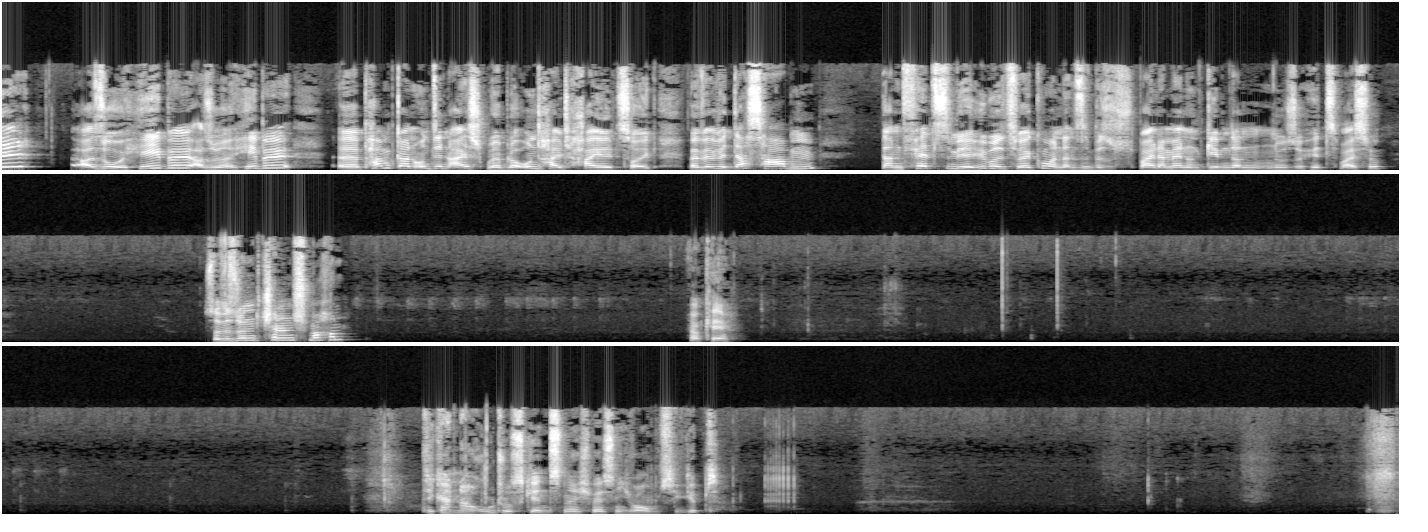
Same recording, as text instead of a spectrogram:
also Hebel, also Hebel, äh, Pumpgun und den Ice Grabbler und halt Heilzeug. Weil wenn wir das haben, dann fetzen wir übrigens, zwei, guck mal, dann sind wir so Spider-Man und geben dann nur so Hits, weißt du? Sollen wir so eine Challenge machen? Okay. Digga, Naruto-Skins, ne? Ich weiß nicht, warum es die gibt.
